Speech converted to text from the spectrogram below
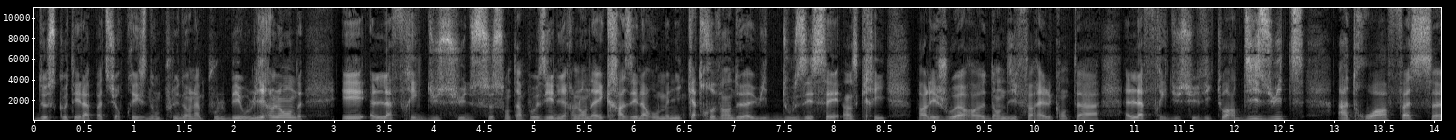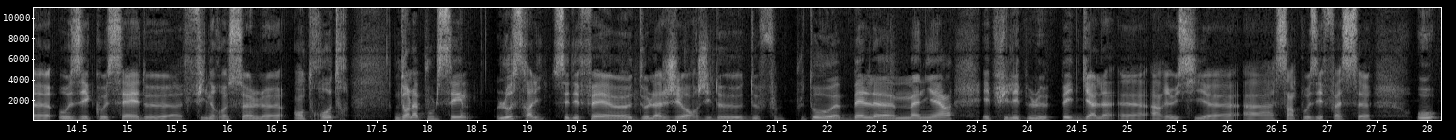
de ce côté-là, pas de surprise non plus dans la poule B où l'Irlande et l'Afrique du Sud se sont imposés. L'Irlande a écrasé la Roumanie 82 à 8, 12 essais inscrits par les joueurs euh, d'Andy Farrell. Quant à l'Afrique du Sud, victoire 18 à 3 face euh, aux Écossais de euh, Finn Russell, entre autres. Dans la poule C, L'Australie s'est défait euh, de la Géorgie de, plutôt euh, belle euh, manière. Et puis le Pays de Galles a réussi à s'imposer face aux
